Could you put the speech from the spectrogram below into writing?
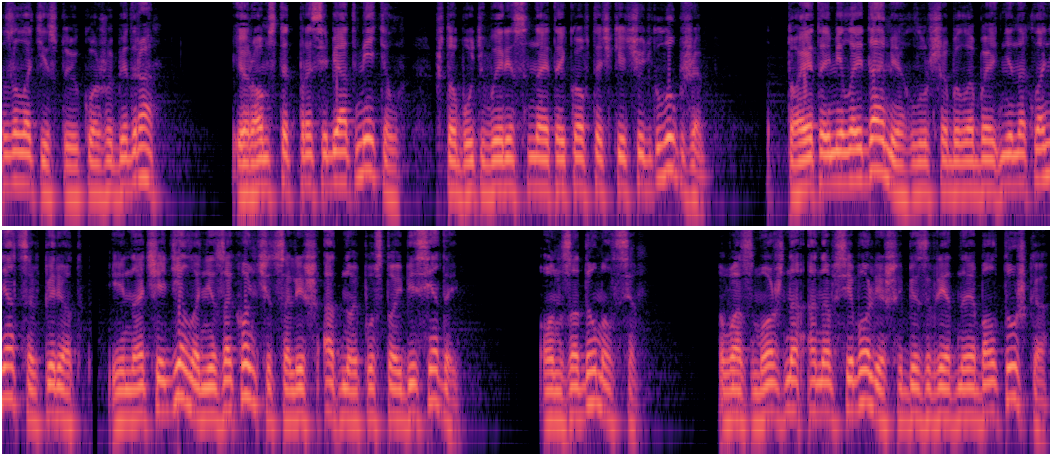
золотистую кожу бедра. И Ромстед про себя отметил, что будь вырез на этой кофточке чуть глубже, то этой милой даме лучше было бы не наклоняться вперед, иначе дело не закончится лишь одной пустой беседой. Он задумался. Возможно, она всего лишь безвредная болтушка,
